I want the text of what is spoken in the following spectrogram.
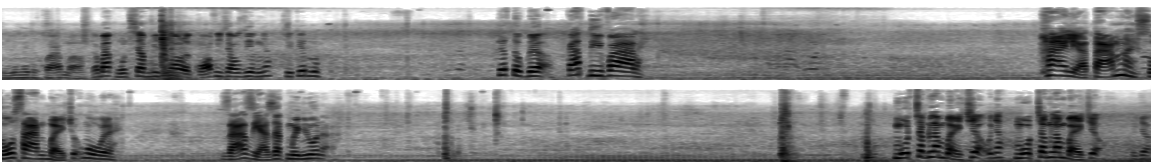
Tí mới được khóa mở. Các bác muốn xem video là có video riêng nhé chi tiết luôn. Tiếp tục đây ạ. Captiva này. 208 này, số sàn 7 chỗ ngồi này. Giá rẻ giật mình luôn ạ. một trăm năm bảy triệu nhá, một trăm năm bảy triệu. Được chưa?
